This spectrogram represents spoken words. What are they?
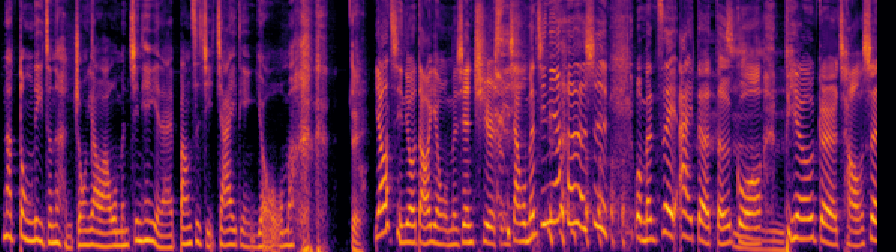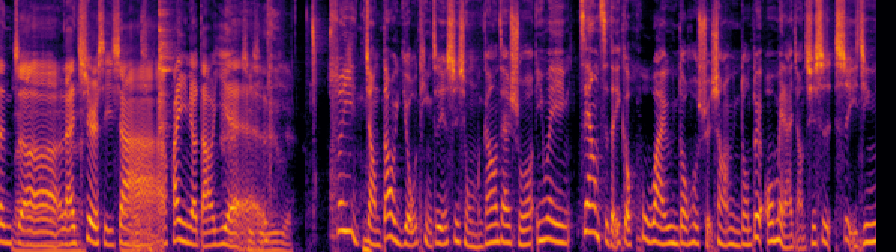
那动力真的很重要啊！我们今天也来帮自己加一点油。我们 对邀请刘导演，我们先 cheers 一下。我们今天喝的是 我们最爱的德国 Pilger 朝圣者，来 cheers 一下，欢迎刘导演。谢谢谢谢。所以讲到游艇这件事情，我们刚刚在说，因为这样子的一个户外运动或水上运动，对欧美来讲，其实是已经。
